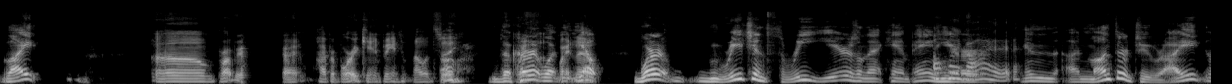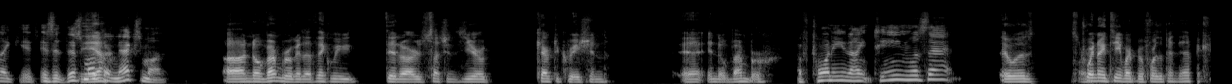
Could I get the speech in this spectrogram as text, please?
Light. Um, probably right, Hyperborea campaign. I would say. Oh, the current one. right yeah. now. We're reaching three years on that campaign Oh my here God. in a month or two, right? Like, it, is it this month Yeah. or next month? Uh, November because I think we did our session zero character creation uh, in November. Of 2019, was that? It was 2019, right before the pandemic.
